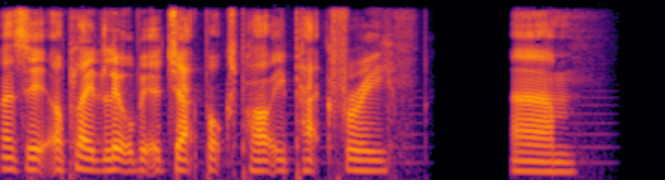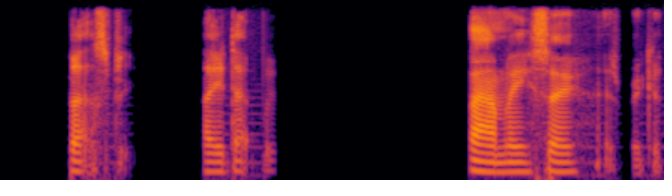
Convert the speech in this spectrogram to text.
That's it. I played a little bit of Jackbox Party Pack Three. Um, that's played that with family, so it's pretty good.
